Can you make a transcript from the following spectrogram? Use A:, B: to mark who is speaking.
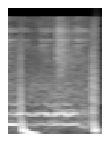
A: love.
